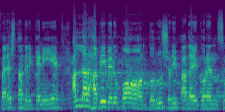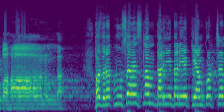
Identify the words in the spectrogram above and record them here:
ফেরেশতাদেরকে নিয়ে আল্লাহর হাবিবের উপর দরুদ শরীফ আদায় করেন, সুবহানাল্লাহ। হযরত মুসা আলাইহিস ইসলাম দাঁড়িয়ে দাঁড়িয়ে কিয়াম করছেন।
